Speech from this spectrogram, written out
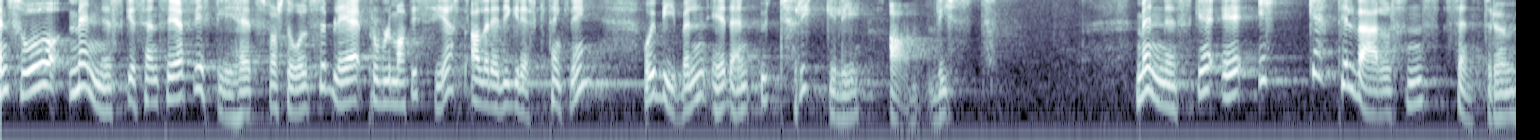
En så menneskesentrert virkelighetsforståelse ble problematisert allerede i gresk tenkning, og i Bibelen er den uttrykkelig avvist. Mennesket er ikke tilværelsens sentrum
